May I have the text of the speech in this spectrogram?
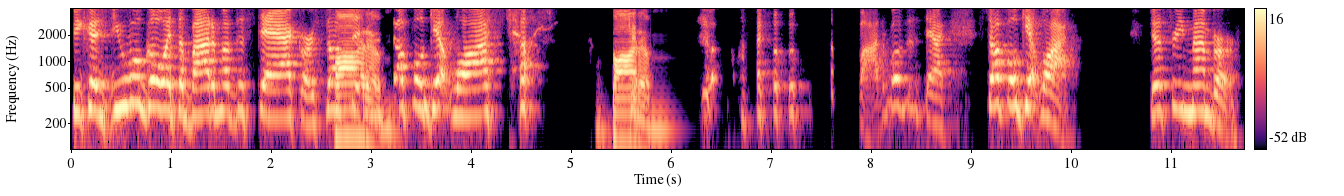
Because you will go at the bottom of the stack or something. Bottom. Stuff will get lost. bottom. bottom of the stack. Stuff will get lost. Just remember,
